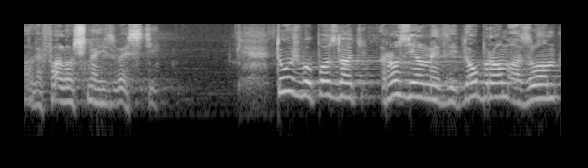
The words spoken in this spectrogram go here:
ale falošnej zvesti. Túžbu poznať rozdiel medzi dobrom a zlom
